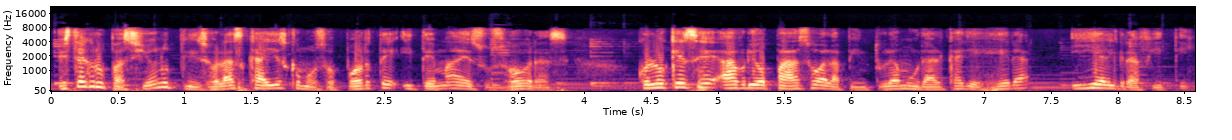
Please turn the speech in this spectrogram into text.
Esta agrupación utilizó las calles como soporte y tema de sus obras, con lo que se abrió paso a la pintura mural callejera y el graffiti.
